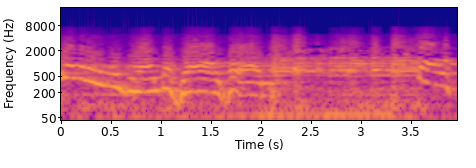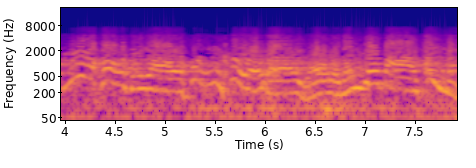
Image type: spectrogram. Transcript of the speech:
不管的小船，要回客，有人就把戏传。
